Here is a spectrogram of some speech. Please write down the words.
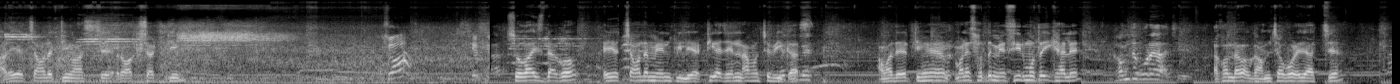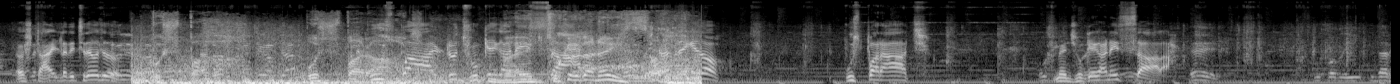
আর এই হচ্ছে আমাদের টিম আসছে রকস্টার টিম সো গাইস দেখো এই হচ্ছে আমাদের মেন প্লেয়ার ঠিক আছে? এর নাম হচ্ছে বিকাশ। আমাদের টিমে মানে সত্যি মেসির মতোই খেলে গামছা পরে আছে এখন দেখো গামছা পরে যাচ্ছে স্টাইলটা দিচ্ছে দেখো তো पुष्पा पुष्पराज পুষ্পা একটু ঝুঁকেগা मैं নেই झुकेगा नहीं स्टाइल देखिए तो पुष्पराज मैं झुकेगा नहीं साला এই তুই কত ইধার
